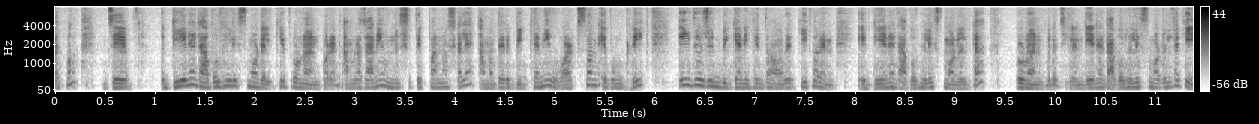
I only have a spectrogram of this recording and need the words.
দেখো, যে ডিএনএ ডাবল হেলিক্স মডেল কে প্রণয়ন করেন? আমরা জানি উনিশশো তিপ্পান্ন সালে আমাদের বিজ্ঞানী ওয়াটসন এবং গ্রিক এই দুজন বিজ্ঞানী কিন্তু আমাদের কি করেন? এই ডিএনএ ডাবল হেলিক্স মডেলটা প্রণয়ন করেছিলেন। ডিএনএ ডাবল হেলিক্স মডেলটা কি?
